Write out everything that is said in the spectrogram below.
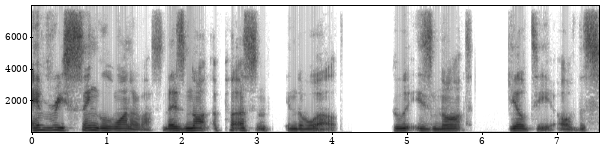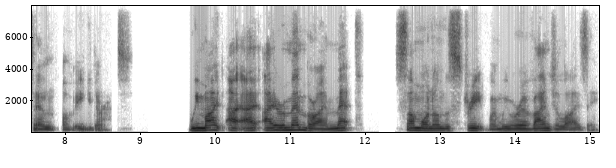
every single one of us, there's not a person in the world who is not guilty of the sin of ignorance. We might, I, I, I remember I met someone on the street when we were evangelizing,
